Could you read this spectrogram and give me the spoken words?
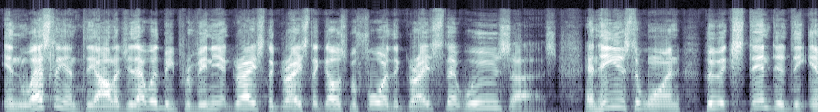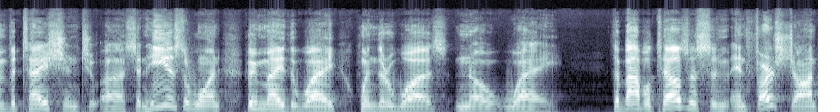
in Wesleyan theology, that would be prevenient grace, the grace that goes before, the grace that woos us. And He is the one who extended the invitation to us. And He is the one who made the way when there was no way. The Bible tells us in, in 1 John,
